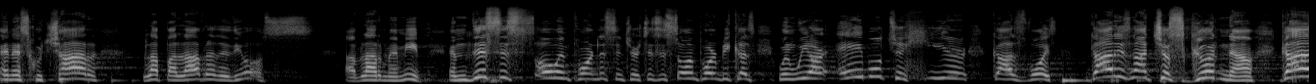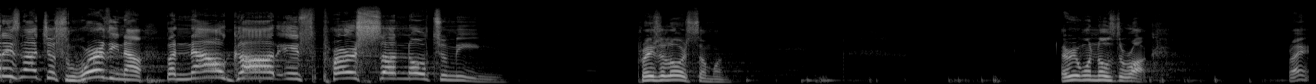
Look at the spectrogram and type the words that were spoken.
en escuchar la palabra de Dios. Hablarme a mí. And this is so important. Listen, church, this is so important because when we are able to hear God's voice, God is not just good now, God is not just worthy now, but now God is personal to me. Praise the Lord, someone. Everyone knows The Rock, right?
